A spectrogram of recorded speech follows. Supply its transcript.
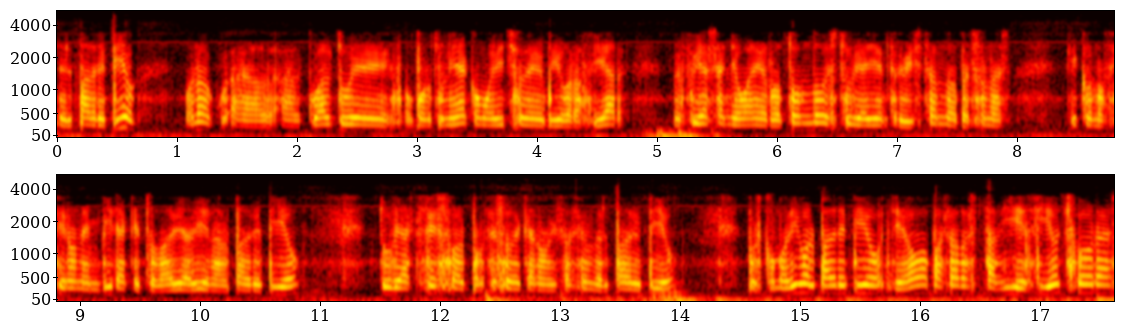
del Padre Pío, bueno, al, cual tuve oportunidad, como he dicho, de biografiar. Me fui a San Giovanni Rotondo, estuve ahí entrevistando a personas que conocieron en vida que todavía viven al Padre Pío, tuve acceso al proceso de canonización del Padre Pío, pues como digo, el Padre Pío llegaba a pasar hasta 18 horas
